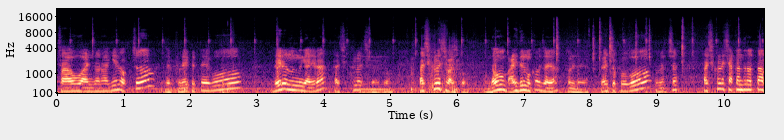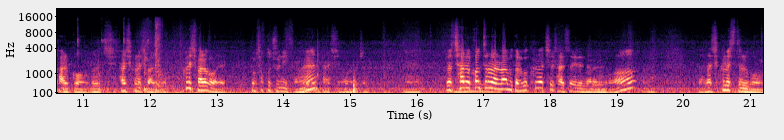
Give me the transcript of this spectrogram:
좌우 안전 확인 없죠? 이제 브레이크 떼고 내려놓는 게 아니라 다시 클러치 밟고 다시 클러치 밟고 너무 많이 들면 꺼져요 돌려요 왼쪽 보고 그렇죠 다시 클러치 약간 들었다 밟고 그렇지 다시 클러치 밟고 클러치 밟아버려요 그럼 속도 주니까 다시 오른쪽 네. 그래서 차를 컨트롤 하려면 결국 클러치를 잘 써야 된다는 거 자, 다시 클러치 들고.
